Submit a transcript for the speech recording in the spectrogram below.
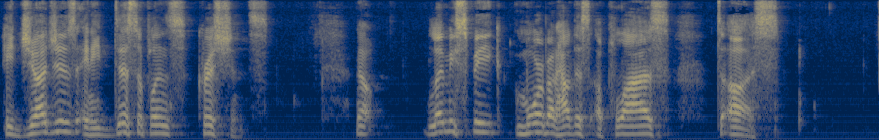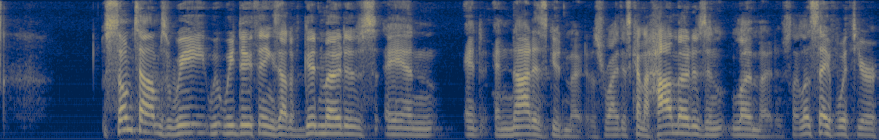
He judges and he disciplines Christians. Now, let me speak more about how this applies to us. Sometimes we, we do things out of good motives and, and, and not as good motives, right? There's kind of high motives and low motives. Like let's say with your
